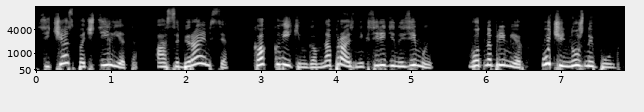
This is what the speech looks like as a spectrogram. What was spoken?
Сейчас почти лето, а собираемся как к викингам на праздник середины зимы. Вот, например, очень нужный пункт.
